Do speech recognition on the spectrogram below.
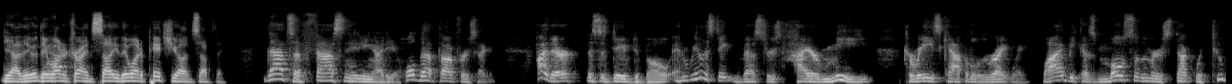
Yeah, they, they Yeah. want to try and sell you. They want to pitch you on something. That's a fascinating idea. Hold that thought for a second. Hi there, this is Dave Dubeau, and real estate investors hire me to raise capital the right way. Why? Because most of them are stuck with too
